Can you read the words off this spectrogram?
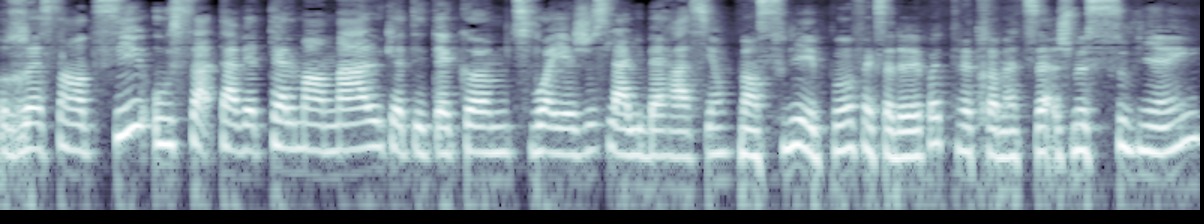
ressenti ou ça t'avait tellement mal que tu étais comme, tu voyais juste la libération? Je m'en souviens pas, fait que ça devait pas être très traumatisant. Je me souviens,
